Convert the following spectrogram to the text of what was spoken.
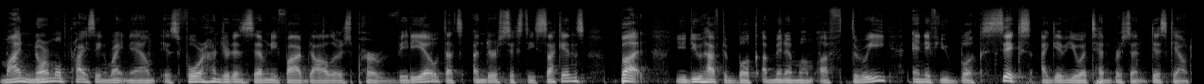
My normal pricing right now is $475 per video. That's under 60 seconds, but you do have to book a minimum of 3 and if you book 6, I give you a 10% discount.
